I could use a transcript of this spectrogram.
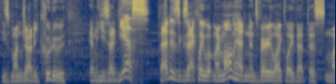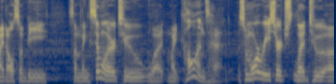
these manjari kuru and he said yes that is exactly what my mom had and it's very likely that this might also be something similar to what Mike Collins had. Some more research led to a,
